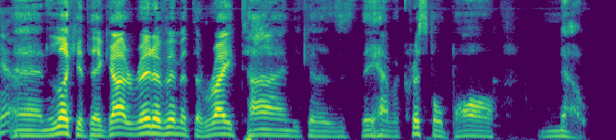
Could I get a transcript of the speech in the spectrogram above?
Yeah. And look at they got rid of him at the right time because they have a crystal ball. No.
